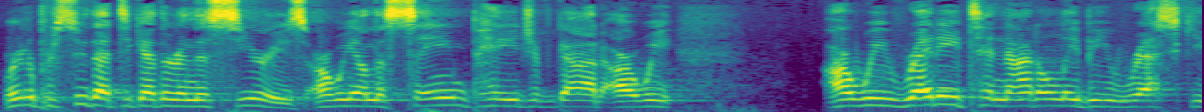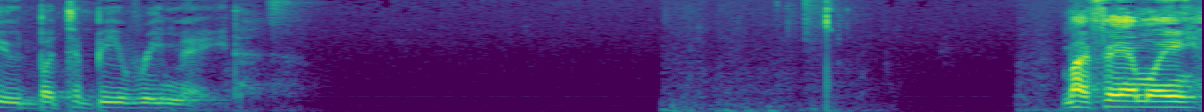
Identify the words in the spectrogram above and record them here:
We're going to pursue that together in this series. Are we on the same page of God? Are we, are we ready to not only be rescued, but to be remade? My family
